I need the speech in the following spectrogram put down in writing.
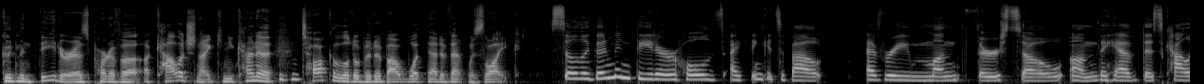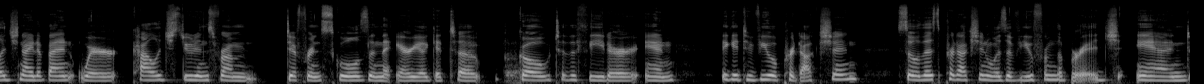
Goodman Theater as part of a, a college night. Can you kind of mm-hmm. talk a little bit about what that event was like? So the Goodman Theater holds, I think it's about every month or so. Um, they have this college night event where college students from different schools in the area get to go to the theater and they get to view a production. So this production was a view from the bridge and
